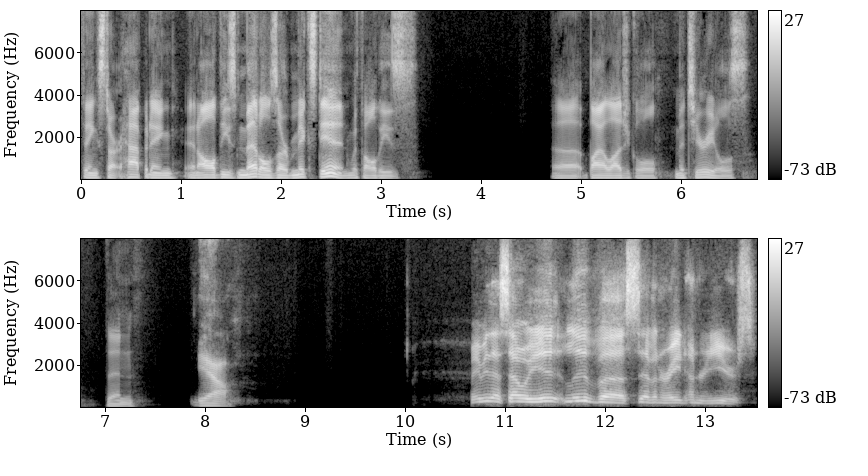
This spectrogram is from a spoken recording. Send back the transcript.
things start happening and all these metals are mixed in with all these uh, biological materials then Yeah. Maybe that's how we live uh, seven or eight hundred years.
